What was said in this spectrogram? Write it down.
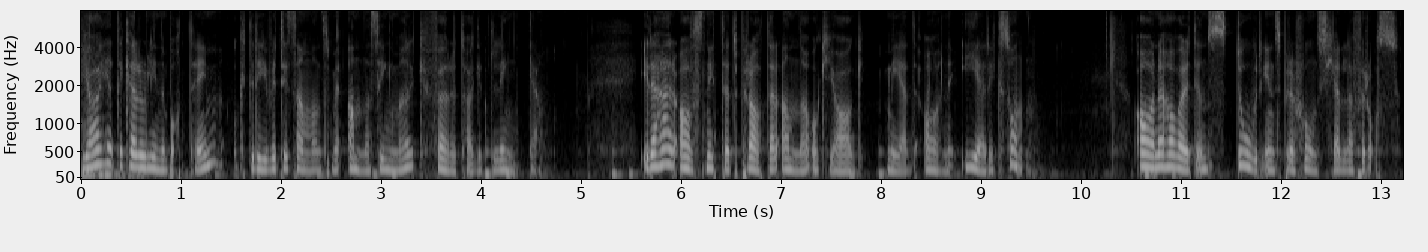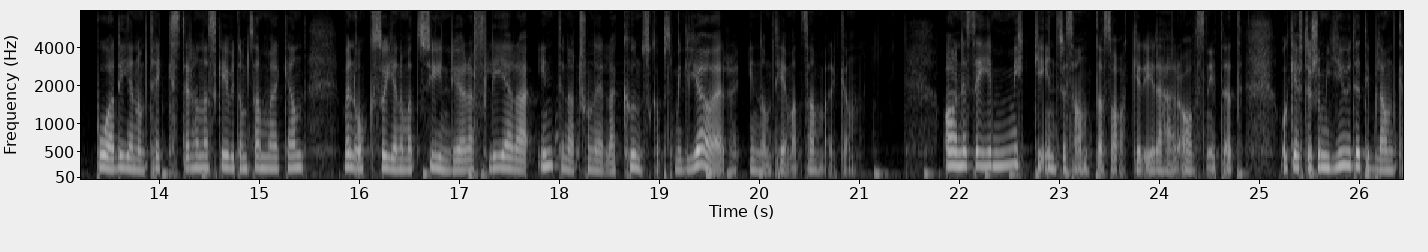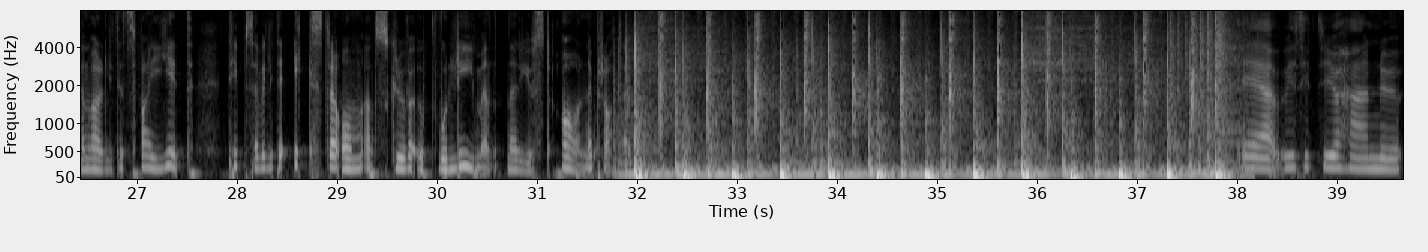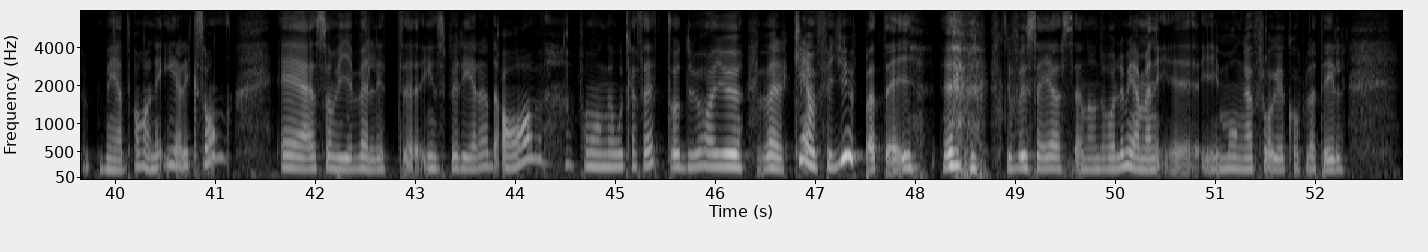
Jag heter Caroline Bottheim och driver tillsammans med Anna Singmark företaget Lenka. I det här avsnittet pratar Anna och jag med Arne Eriksson. Arne har varit en stor inspirationskälla för oss, både genom texter han har skrivit om samverkan, men också genom att synliggöra flera internationella kunskapsmiljöer inom temat samverkan. Arne säger mycket intressanta saker i det här avsnittet och eftersom ljudet ibland kan vara lite svajigt tipsar vi lite extra om att skruva upp volymen när just Arne pratar. Eh, vi sitter ju här nu med Arne Eriksson eh, som vi är väldigt eh, inspirerade av på många olika sätt. Och du har ju verkligen fördjupat dig, du får säga sen om du håller med, men eh, i många frågor kopplat till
